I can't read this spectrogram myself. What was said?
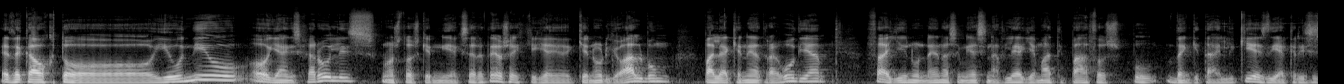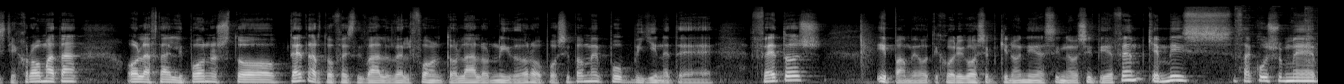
18 Ιουνίου ο Γιάννης Χαρούλης, γνωστός και μη εξαιρεταίος, έχει και καινούριο άλμπουμ, παλιά και νέα τραγούδια, θα γίνουν ένα σε μια συναυλία γεμάτη πάθος που δεν κοιτά ηλικίες, διακρίσεις και χρώματα. Όλα αυτά λοιπόν στο τέταρτο φεστιβάλ Δελφών το Λάλον Είδωρο όπως είπαμε που γίνεται φέτος. Είπαμε ότι χορηγός επικοινωνίας είναι ο CTFM και εμείς θα ακούσουμε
